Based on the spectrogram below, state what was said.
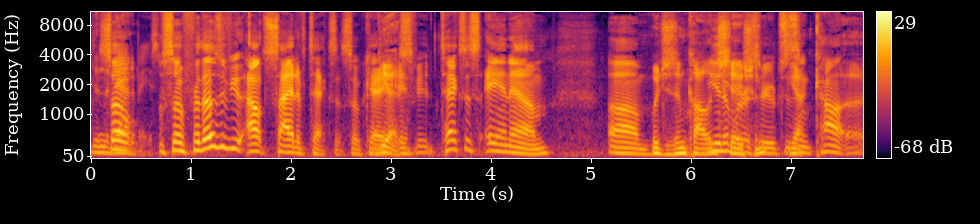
in the so, database. So for those of you outside of Texas, okay, Yes. if you- Texas A and M which is in College University, Station, which is Yeah. in col- uh,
